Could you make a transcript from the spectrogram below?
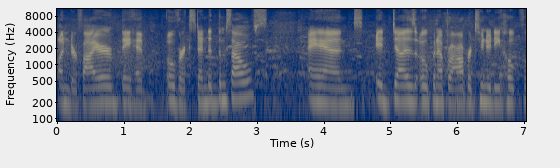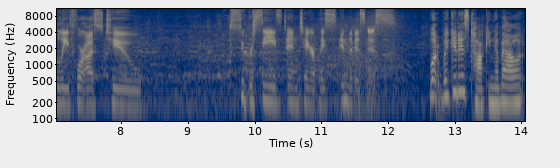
under fire. They have overextended themselves. And it does open up an opportunity, hopefully, for us to supersede and take our place in the business. What Wicked is talking about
